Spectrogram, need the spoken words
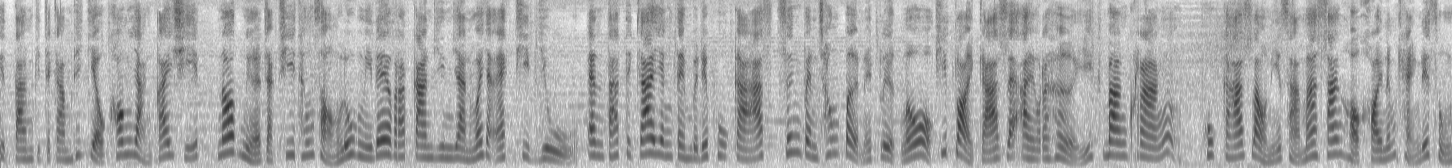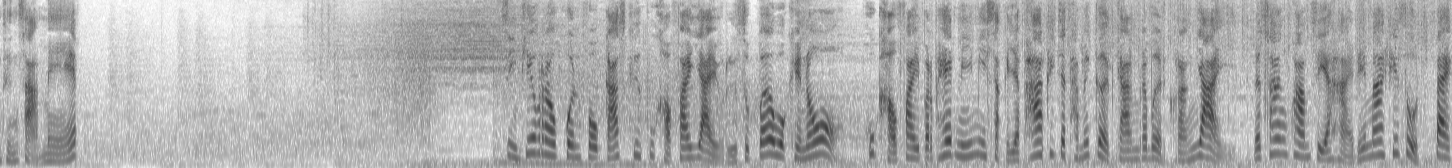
ติดตามกิจกรรมที่เกี่ยวข้องอย่างใกล้ชิด นอกเหนือจากที่ทั้งสองลูกนี้ได้รับการยืนยันว่ายังแอคทีฟอยู่แอนตาร์กติกายังเต็มไปด้วยภูก๊าซซึ่งเป็นช่องเปิดในเปลือกโลกที่ปล่อยก๊าซและไอระเหย บางครั้งภูก๊าซเหล่านี้สามารถสร้างหอคอยน้ำแข็งได้สูงถึง 3 เมตร สิ่งที่เราควรโฟกัสคือภูเขาไฟใหญ่หรือซูเปอร์โวลเคโนภูเขาไฟประเภทนี้มีศักยภาพที่จะทำให้เกิดการระเบิดครั้งใหญ่ และสร้างความเสียหายได้มากที่สุด แตก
